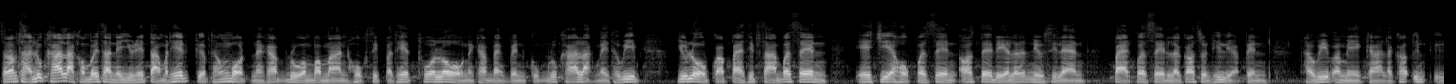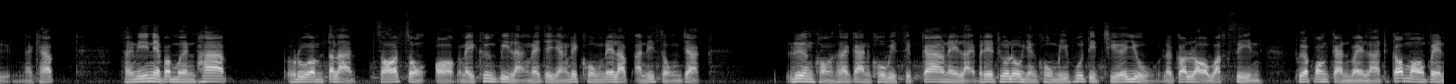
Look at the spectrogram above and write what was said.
สำหรับฐานลูกค้าหลักของบริษัทเนี่ยอยู่ในต่างประเทศเกือบทั้งหมดนะครับรวมประมาณ 60 ประเทศทั่วโลกนะครับแบ่งเป็นกลุ่มลูกค้าหลักในทวีปยุโรปกว่า 83%เอเชีย 6%ออสเตรเลีย และนิวซีแลนด์ 8%แล้วก็ส่วนที่เหลือเป็นทวีปอเมริกา แล้วก็อื่นๆนะครับทั้งนี้เนี่ยประเมินภาพ รวมตลาดซอสส่งออกในครึ่งปีหลังเนี่ยจะยังได้คงได้รับอันนี้สงจากเรื่องของสถานการณ์โควิด -19 ในหลายประเทศทั่วโลกยังคงมีผู้ติดเชื้ออยู่ แล้วก็รอวัคซีนเพื่อป้องกันไวรัส ก็มองเป็น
